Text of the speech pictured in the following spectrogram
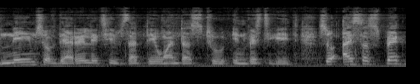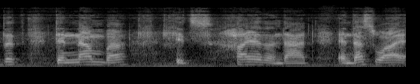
names of their relatives that they want us to investigate. So I suspect that the number it's higher than that, and that's why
